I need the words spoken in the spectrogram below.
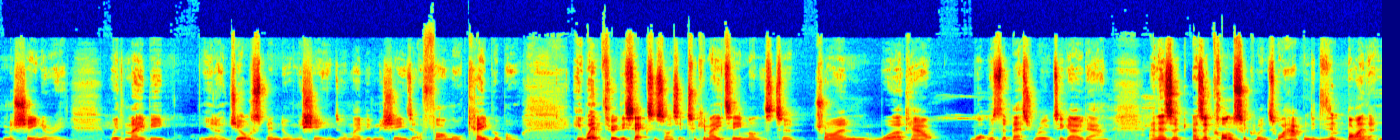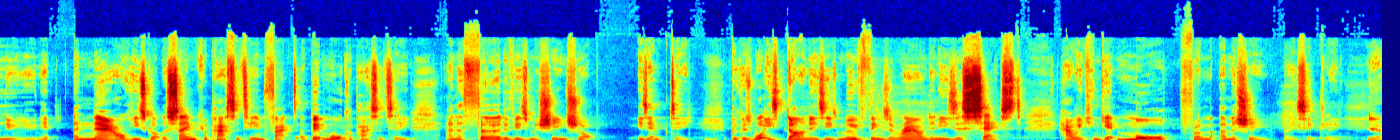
machinery, with maybe you know dual spindle machines or maybe machines that are far more capable. He went through this exercise. It took him eighteen months to try and work out what was the best route to go down. And as a as a consequence, what happened? He didn't buy that new unit, and now he's got the same capacity. In fact, a bit more capacity, and a third of his machine shop is empty because what he's done is he's moved things around and he's assessed how he can get more from a machine basically Yeah.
